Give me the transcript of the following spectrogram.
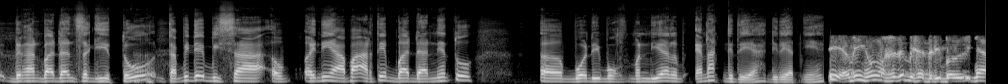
Dengan badan segitu, tapi dia bisa eh, ini apa artinya badannya tuh eh, body movement dia lebih enak gitu ya dilihatnya. ya. Iya bingung maksudnya bisa dribblenya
